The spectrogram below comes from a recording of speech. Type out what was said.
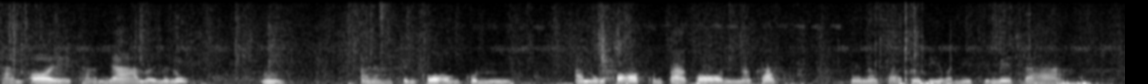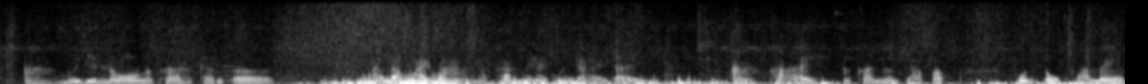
ทานอ้อยทานหญ้าเลยไหมลูกอืมอ่าเป็นของคุณอาหลวงก๊อบคุณปากรนะคะ แม่นางฟ้าใจดีวันนี้ที่เมตตา อ่า มือเย็นน้องนะคะ ท่านก็อาล้างไม้มานะคะ ไม่ให้คุณยายได้ อ่า ขายนะคะ เนื่องจากว่าฝนตกฟ้าแลบ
